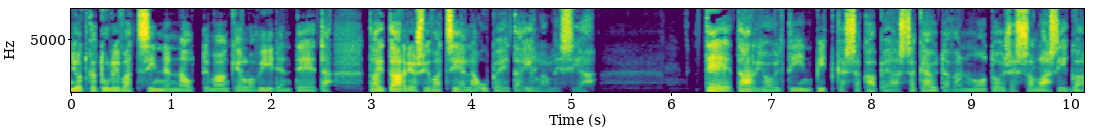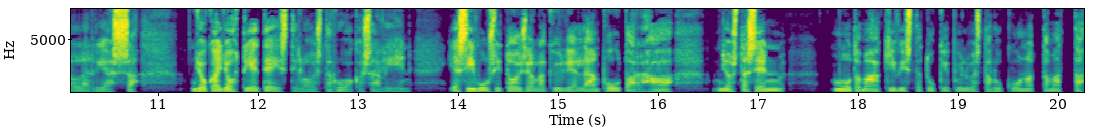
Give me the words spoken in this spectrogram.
jotka tulivat sinne nauttimaan kello viiden teetä tai tarjosivat siellä upeita illallisia. Tee tarjoiltiin pitkässä kapeassa käytävän muotoisessa lasigalleriassa, joka johti eteistiloista ruokasaliin, ja sivusi toisella kyljellään puutarhaa, josta sen muutamaa kivistä tukipylvästä lukuun ottamatta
